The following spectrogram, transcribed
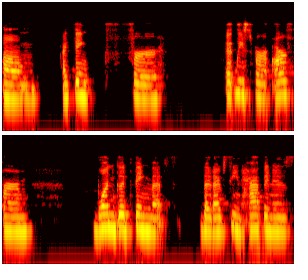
um, i think for at least for our firm one good thing that's that I've seen happen is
